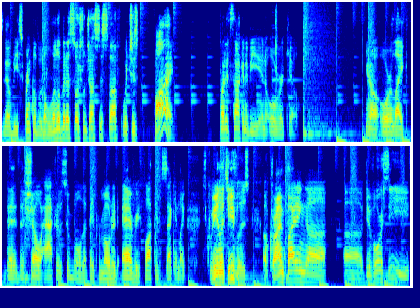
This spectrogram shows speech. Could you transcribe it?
they'll be sprinkled with a little bit of social justice stuff, which is fine, but it's not going to be an overkill you know, or like the the show after the Super Bowl that they promoted every fucking second, like Queen Latifah's a crime fighting uh, uh, divorcee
